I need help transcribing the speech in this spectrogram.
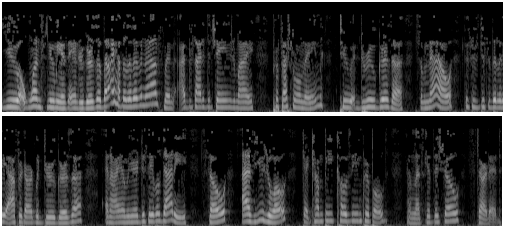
You once knew me as Andrew Gurza, but I have a little bit of an announcement. I've decided to change my professional name to Drew Gurza. So now, this is Disability After Dark with Drew Gurza, and I am your disabled daddy. So, as usual, get comfy, cozy, and crippled, and let's get this show started.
